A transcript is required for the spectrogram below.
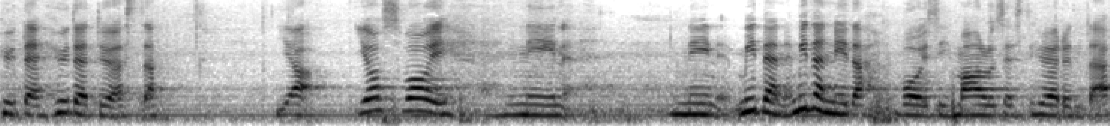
hyte, hytetyössä? Ja jos voi, niin, niin miten, miten niitä voisi mahdollisesti hyödyntää?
